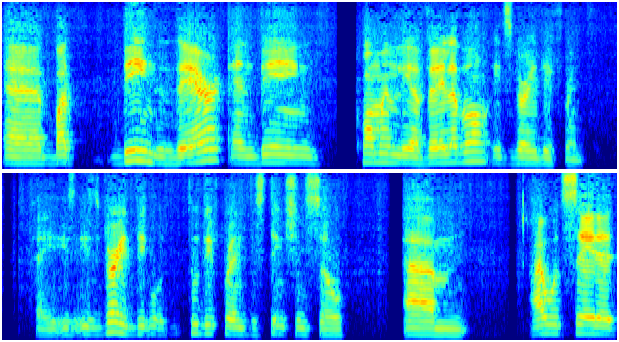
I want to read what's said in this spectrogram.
uh, but being there and being commonly available, it's very different. Uh, it's, it's, very di- two different distinctions. So um, I would say that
